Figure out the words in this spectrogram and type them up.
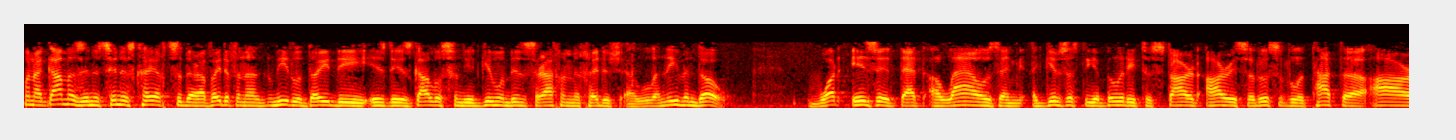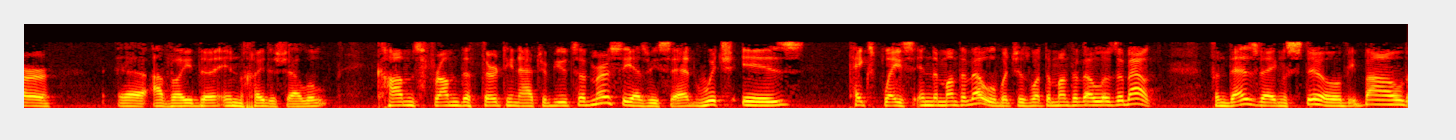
When Agamas in Sinnes Kayach to the Avodah from Nidl Doidi is the Isgalus from the Yidgimel Mitzvah Racham Mechedesh El, and even though what is it that allows and gives us the ability to start our Isarus Latata, our uh, Avoida in Chodesh Elul comes from the 13 attributes of mercy, as we said, which is takes place in the month of Elul, which is what the month of Elul is about. Von deswegen still, wie bald,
